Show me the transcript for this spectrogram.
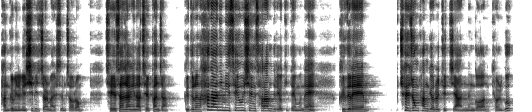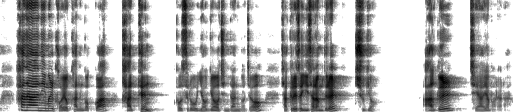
방금 읽은 12절 말씀처럼 제사장이나 재판장 그들은 하나님이 세우신 사람들이었기 때문에 그들의 최종 판결을 듣지 않는 건 결국 하나님을 거역하는 것과 같은 것으로 여겨진다는 거죠. 자, 그래서 이 사람들을 죽여 악을 제하여 버려라.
